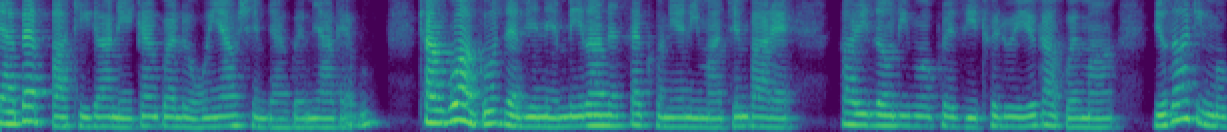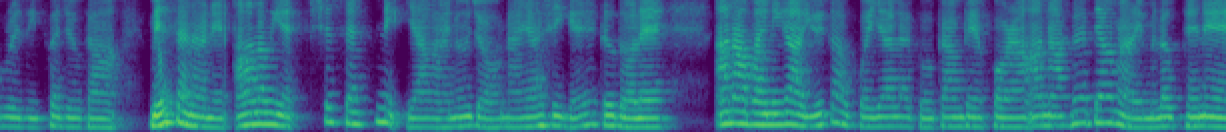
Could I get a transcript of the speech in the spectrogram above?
ပြိုင်ဘက်ပါတီကနေကန့်ကွက်လို့ဝင်ရောက်ရှင်ပြိုင်ခွင့်များခဲ့ဘူး။1990ပြည့်နှစ်မေလ29ရက်နေ့မှာကျင်းပတဲ့ပါရီဇုံဒီမိုကရေစီထွေထွေရွေးကောက်ပွဲမှာမြို့သားဒီမိုကရေစီဖွဲ့ချုပ်ကမဲဆန္ဒနဲ့အားလုံးရဲ့82ရာခိုင်နှုန်းကျော်နိုင်ရရှိခဲ့သို့တော်လည်းအာဏာပိုင်တွေကရွေးကောက်ပွဲရလဒ်ကိုကောင်းတဲ့ဖော်ရာအာဏာလွှဲပြောင်းတာတွေမလုပ်ဘဲနဲ့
